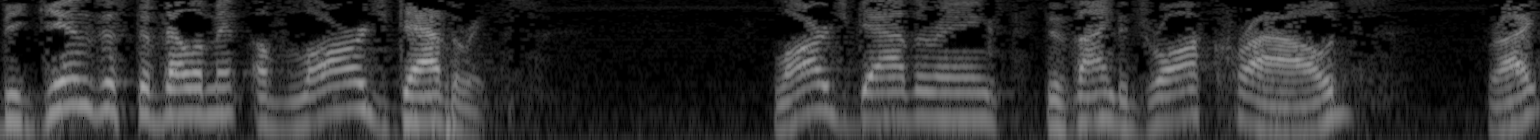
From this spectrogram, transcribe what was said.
begins this development of large gatherings. Large gatherings designed to draw crowds, right?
